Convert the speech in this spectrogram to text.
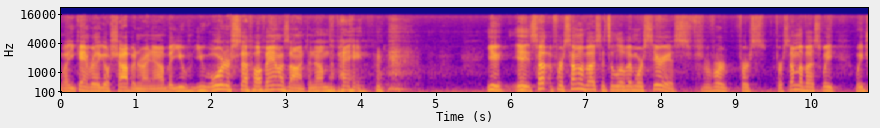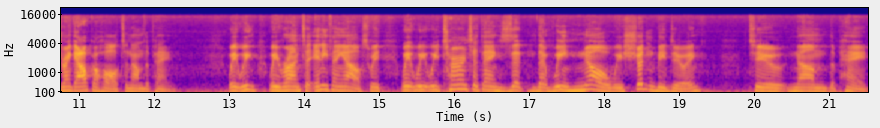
well you can't really go shopping right now, but you you order stuff off Amazon to numb the pain. you, it, so for some of us, it's a little bit more serious. For, for, for, for some of us, we, we drink alcohol to numb the pain. We, we, we run to anything else. We, we, we, we turn to things that, that we know we shouldn't be doing to numb the pain.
